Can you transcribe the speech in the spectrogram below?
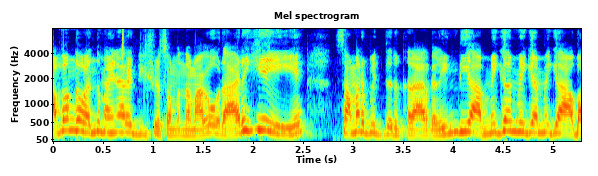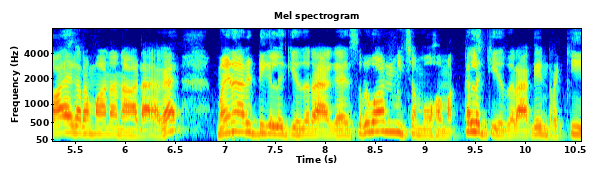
அவங்க வந்து மைனாரிட்டி இஷ்யூ சம்பந்தமாக ஒரு அறிக்கையையே சமர்ப்பித்திருக்கிறார்கள். இந்தியா மிக மிக மிக அபாயகரமான நாடாக மைனாரிட்டிகளுக்கு எதிராக சிறுபான்மை சமூக மக்களுக்கு எதிராக இன்றைக்கு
